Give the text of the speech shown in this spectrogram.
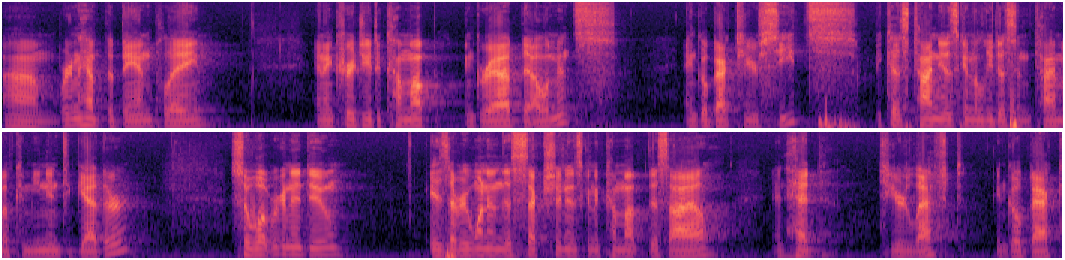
Um, we're going to have the band play, and I encourage you to come up and grab the elements and go back to your seats because Tanya is going to lead us in time of communion together. So, what we're going to do is everyone in this section is going to come up this aisle and head to your left and go back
